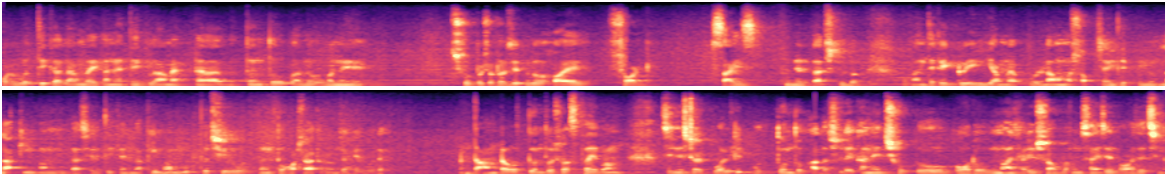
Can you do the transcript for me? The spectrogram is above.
পরবর্তীকালে আমরা এখানে দেখলাম একটা অত্যন্ত ভালো মানে ছোট, ছোটো যেগুলো হয় শর্ট সাইজ ফুলের গাছগুলো, ওখান থেকে একটু এগিয়ে আমরা পড়লাম। আমার সবচাইতে প্রিয় লাকি বাম্বু গাছের দিকে। লাকি বাম্বু তো ছিল অত্যন্ত অসাধারণ যাকে বলে দামটাও অত্যন্ত সস্তা এবং জিনিসটার কোয়ালিটি অত্যন্ত ভালো ছিল। এখানে ছোট, বড়, মাঝারি, সব রকম সাইজের পাওয়া যাচ্ছিল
